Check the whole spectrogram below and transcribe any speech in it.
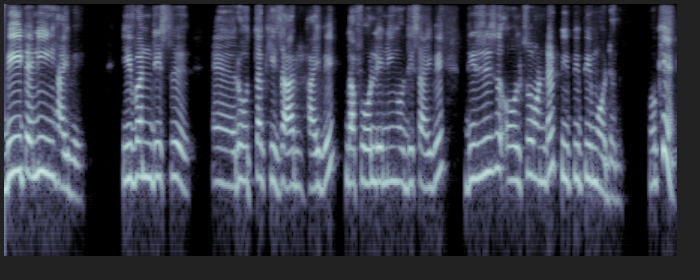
Be it any highway, even this uh, Rohtak Hisar highway, the four laning of this highway, this is also under PPP model. Okay,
